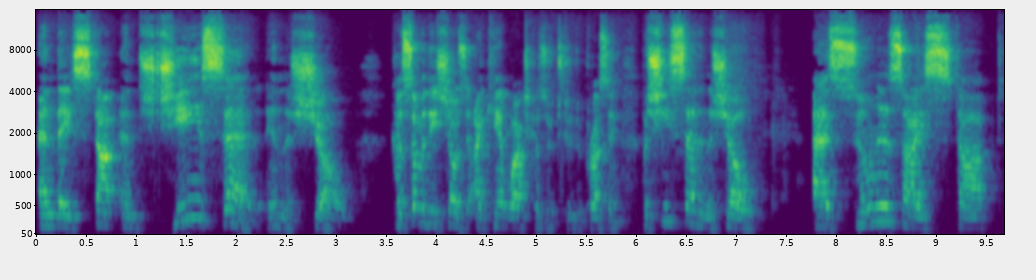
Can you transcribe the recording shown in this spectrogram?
and they stop. And she said in the show, because some of these shows I can't watch because they're too depressing, but she said in the show, as soon as I stopped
